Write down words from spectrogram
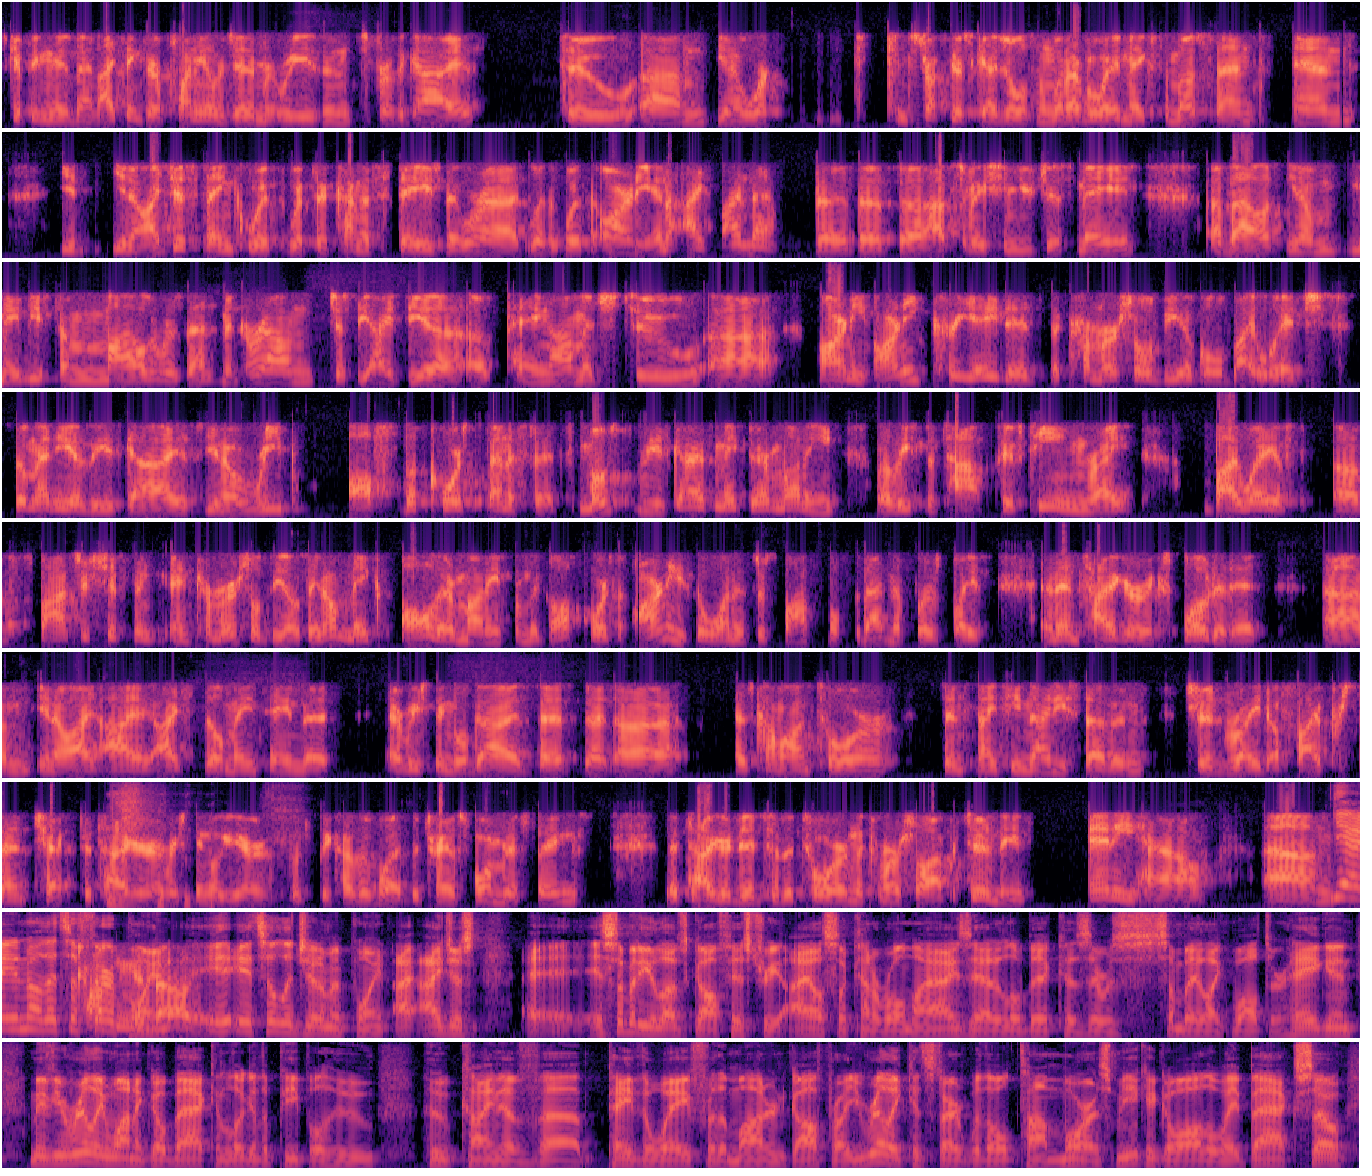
skipping the event. I think there are plenty of legitimate reasons for the guys to um, you know work construct their schedules in whatever way makes the most sense. And you you know I just think with with the kind of stage that we're at with with Arnie, and I find that the the, the observation you just made about you know maybe some mild resentment around just the idea of paying homage to uh, Arnie. Arnie created the commercial vehicle by which so many of these guys you know reap off the course benefits. Most of these guys make their money, or at least the top 15, right, by way of of sponsorships and, and commercial deals. They don't make all their money from the golf course. Arnie's the one that's responsible for that in the first place, and then Tiger exploded it um, you know, I, I, I still maintain that every single guy that that uh, has come on tour since 1997 should write a five percent check to Tiger every single year because of what the transformative things that Tiger did to the tour and the commercial opportunities. Anyhow, Um, yeah, you know that's a fair point. about- It, it's a legitimate point. I, I just, uh, as somebody who loves golf history, I also kind of roll my eyes at it a little bit because there was somebody like Walter Hagen. I mean, if you really want to go back and look at the people who who kind of uh, paved the way for the modern golf pro, you really could start with old Tom Morris. I mean, you could go all the way back. So.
